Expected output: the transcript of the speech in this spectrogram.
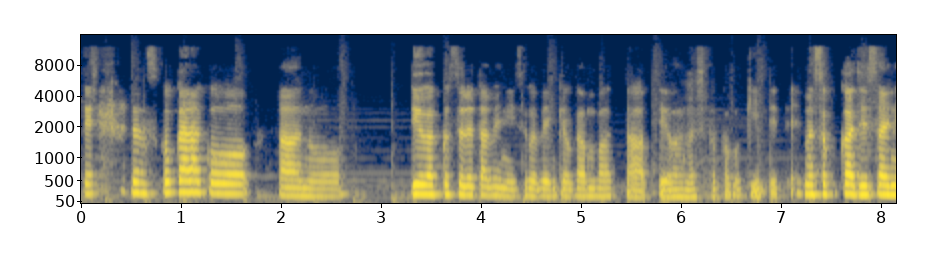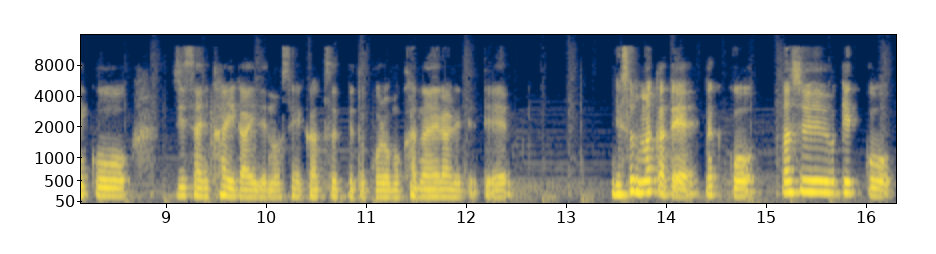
ででもそこからこう、あの、留学するためにすごい勉強頑張ったっていう話とかも聞いてて、まあ、そこから実際にこう実際に海外での生活ってところも叶えられてて、で、その中で、なんかこう、私は結構、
